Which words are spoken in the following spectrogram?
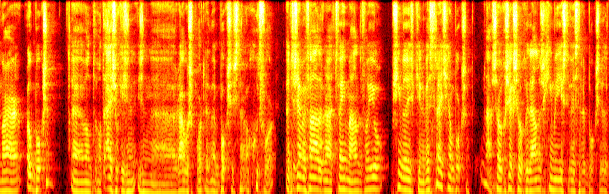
Maar ook boksen. Want, want ijshockey is een, is een rauwe sport en, en boksen is daar ook goed voor. En toen zei mijn vader na twee maanden van, joh, misschien wil je eens een keer een wedstrijdje gaan boksen. Nou, zo gezegd, zo gedaan. Dus ik ging mijn eerste wedstrijd boksen. Dat,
